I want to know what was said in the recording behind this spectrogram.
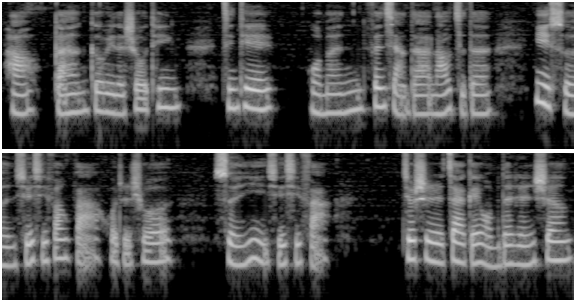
好，感恩各位的收听。今天我们分享的老子的易损学习方法，或者说损益学习法，就是在给我们的人生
